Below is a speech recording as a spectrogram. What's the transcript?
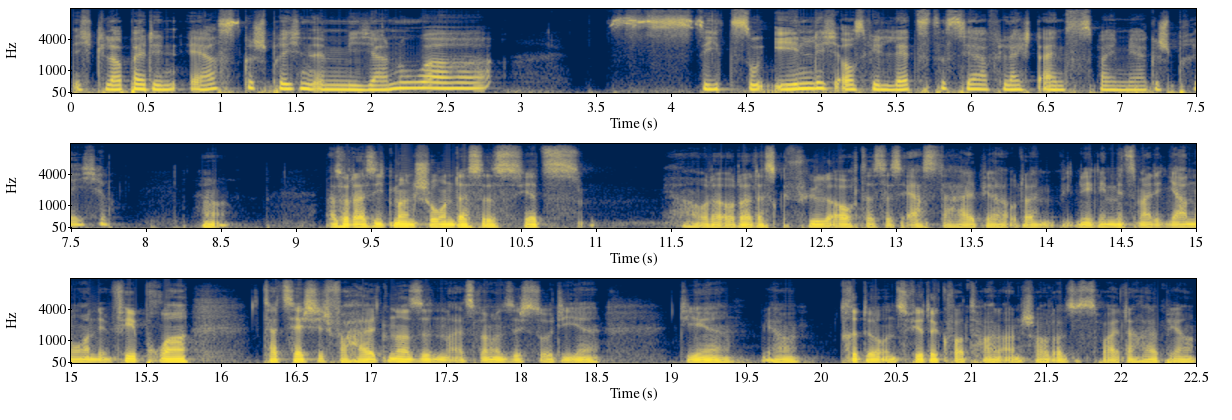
Ich glaube, bei den Erstgesprächen im Januar sieht es so ähnlich aus wie letztes Jahr, vielleicht eins, zwei mehr Gespräche. Ja. Also da sieht man schon, dass es jetzt, ja, oder, oder das Gefühl auch, dass das erste Halbjahr, oder wir nehmen jetzt mal den Januar und den Februar, tatsächlich verhaltener sind, als wenn man sich so die, die ja, dritte und vierte Quartal anschaut, also das zweite Halbjahr.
